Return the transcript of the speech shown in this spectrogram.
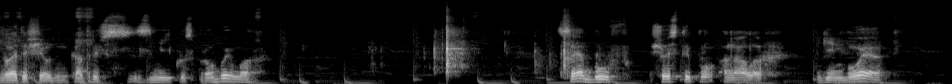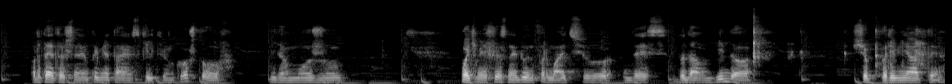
Давайте ще один картридж змійку спробуємо. Це був щось типу аналог геймбоя. Проте я точно не пам'ятаю, скільки він коштував. Я можу. Потім, якщо знайду інформацію, десь додам відео, щоб порівняти.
